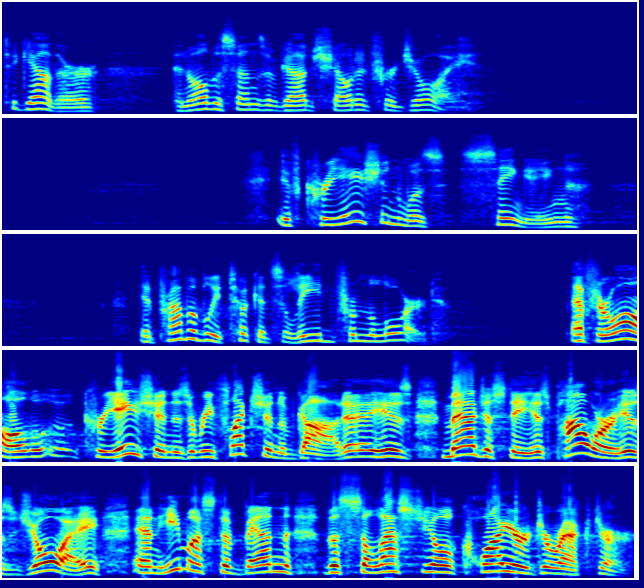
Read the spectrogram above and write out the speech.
together and all the sons of God shouted for joy? If creation was singing, it probably took its lead from the Lord. After all, creation is a reflection of God, His majesty, His power, His joy, and He must have been the celestial choir director.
